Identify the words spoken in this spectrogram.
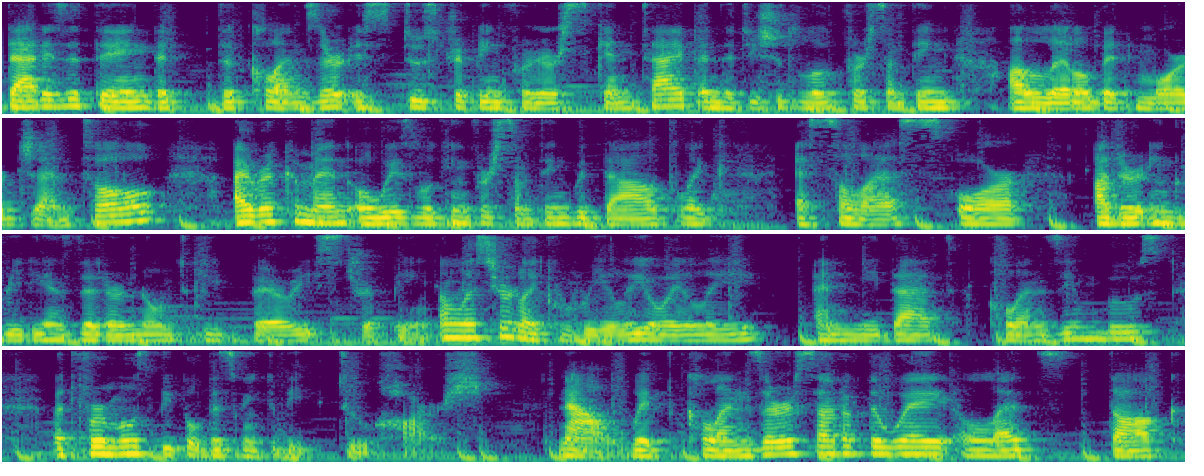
That is a thing that the cleanser is too stripping for your skin type and that you should look for something a little bit more gentle. I recommend always looking for something without like SLS or other ingredients that are known to be very stripping, unless you're like really oily and need that cleansing boost. But for most people, that's going to be too harsh. Now, with cleansers out of the way, let's talk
